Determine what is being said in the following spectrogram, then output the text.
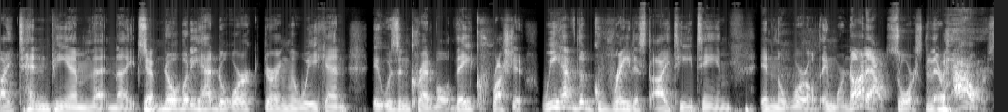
by 10 p.m. that night. So Yep. nobody had to work during the weekend. It was incredible. They crushed it. We have the greatest IT team in the world, and we're not outsourced. They're ours,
